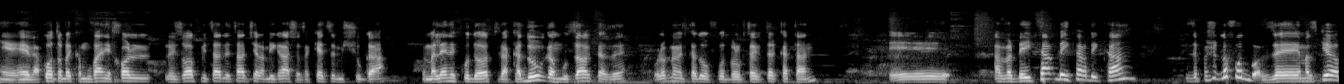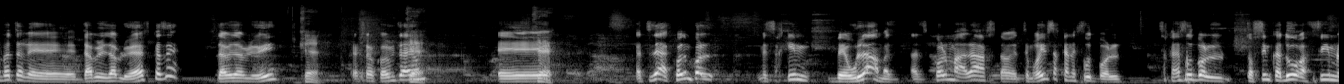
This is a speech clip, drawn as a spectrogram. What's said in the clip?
אה, והקוטרבק כמובן יכול לזרוק מצד לצד של המגרש, אז הקצב משוגע, ומלא נקודות, והכדור גם מוזר כזה, הוא לא באמת כדור פוטבול, הוא קצת יותר קטן, אה, אבל בעיקר, בעיקר, בעיקר, זה פשוט לא פוטבול, זה מזכיר הרבה יותר אה, WWF כזה, WWE, כן, איך שאתם קוראים לזה כן, היום. אה, כן. אתה יודע, קודם כל, משחקים באולם, אז, אז כל מהלך, אתם רואים שחקני פוטבול, שחקני פוטבול תופסים כדור, עפים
